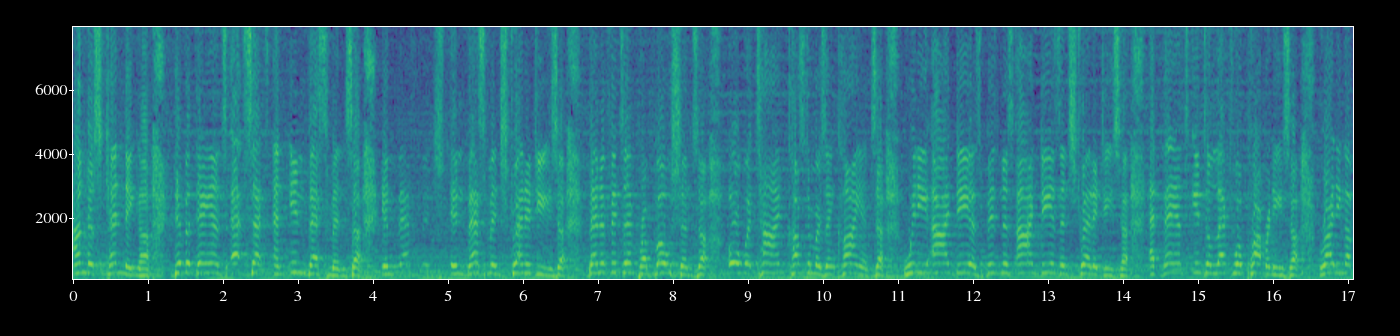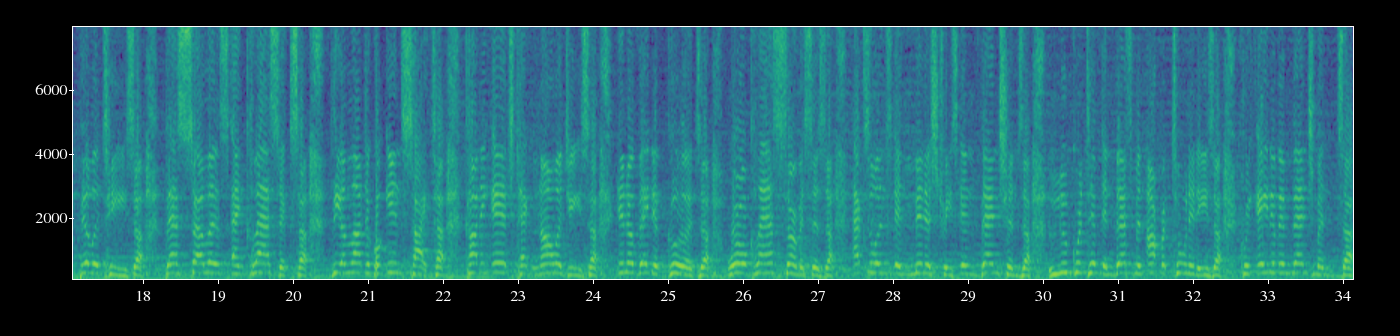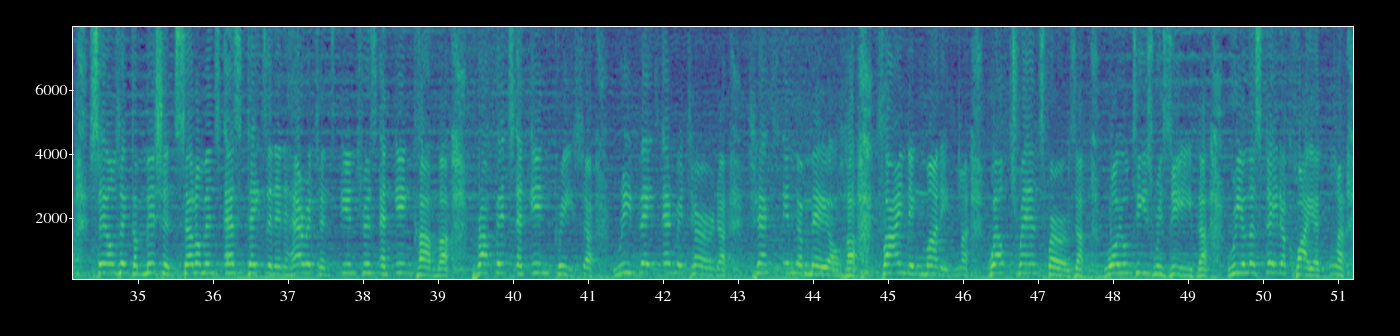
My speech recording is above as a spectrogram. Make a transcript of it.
understanding uh, dividends assets and investments uh, investment investment strategies uh, benefits and promotions uh, over time customers and clients uh, witty ideas business ideas and strategies advanced intellectual properties writing abilities bestsellers and classics theological insight cutting edge technologies innovative goods uh, world-class services excellence in ministries inventions lucrative investment opportunities creative inventions uh, and commissions settlements estates and inheritance interest and income uh, profits and increase uh, rebates and return uh, checks in the mail uh, finding money uh, wealth transfers uh, royalties received real estate acquired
